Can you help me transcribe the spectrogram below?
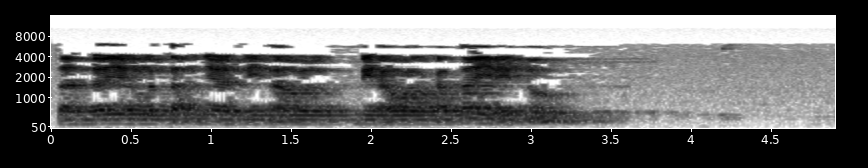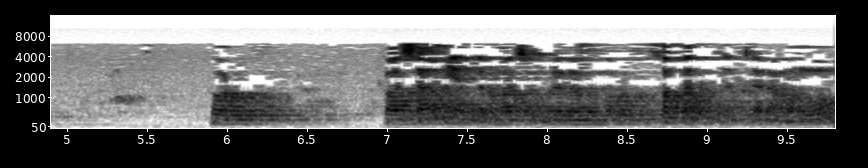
Tanda yang letaknya di awal di awal kata yaitu huruf kosam yang termasuk dalam huruf khabar secara umum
